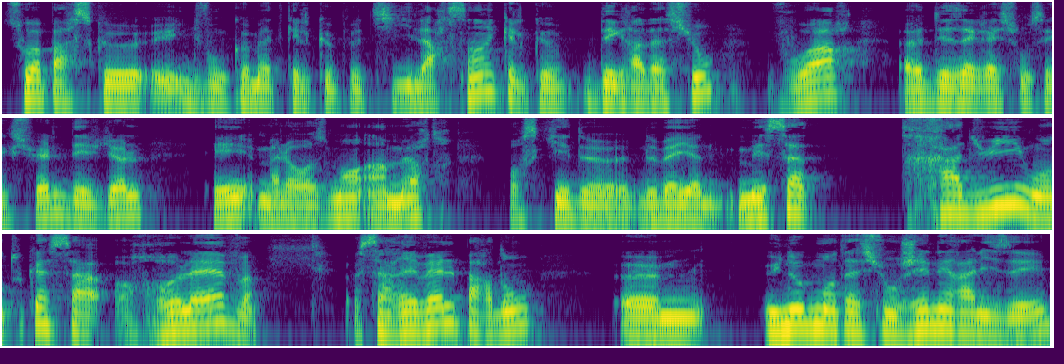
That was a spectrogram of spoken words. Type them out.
soit parce qu'ils euh, vont commettre quelques petits larcins, quelques dégradations, voire euh, des agressions sexuelles, des viols et malheureusement un meurtre pour ce qui est de, Bayonne. Mais ça traduit, ou en tout cas ça relève, ça révèle, pardon, une augmentation généralisée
